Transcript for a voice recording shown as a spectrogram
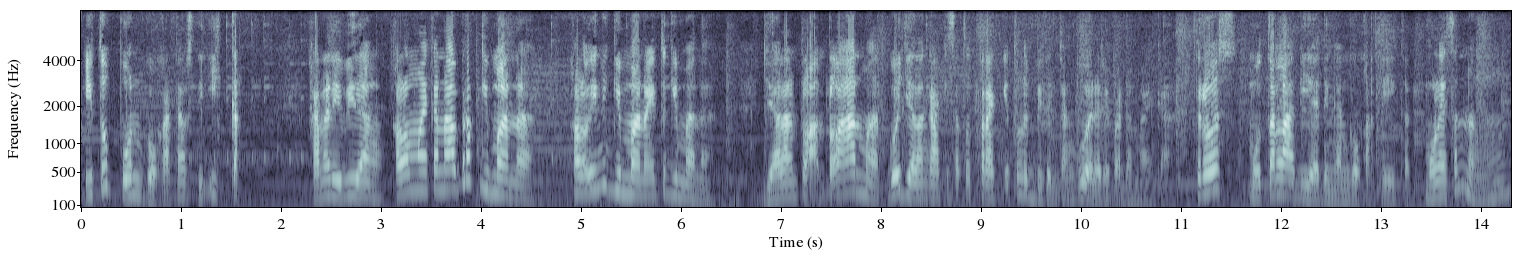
Itu pun go-kartnya harus diikat. Karena dia bilang, kalau mereka nabrak gimana? Kalau ini gimana, itu gimana? Jalan pelan-pelan mat, gue jalan kaki satu trek itu lebih kencang gue daripada mereka. Terus muterlah dia dengan go-kart diikat. Mulai seneng,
